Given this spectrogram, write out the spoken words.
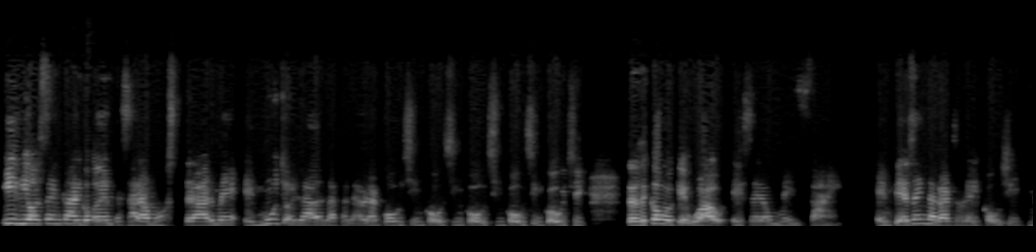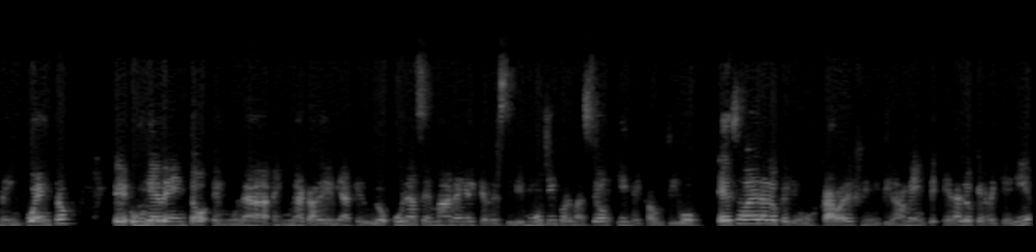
Y Dios se encargó de empezar a mostrarme en muchos lados la palabra coaching, coaching, coaching, coaching, coaching. Entonces como que, wow, ese era un mensaje. Empiezo a indagar sobre el coaching, me encuentro eh, un evento en una, en una academia que duró una semana en el que recibí mucha información y me cautivó. Eso era lo que yo buscaba definitivamente, era lo que requería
